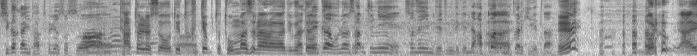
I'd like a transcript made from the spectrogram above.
지갑까지 다 털렸었어. 네. 다 털렸어. 어떻게 어. 그때부터 돈 맛을 알아가지고 나 또. 그러니까 오늘 삼촌이 선생님이 돼주면 되겠네. 아빠는 아. 못 가르치겠다. 예? 뭐라고? 아유,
